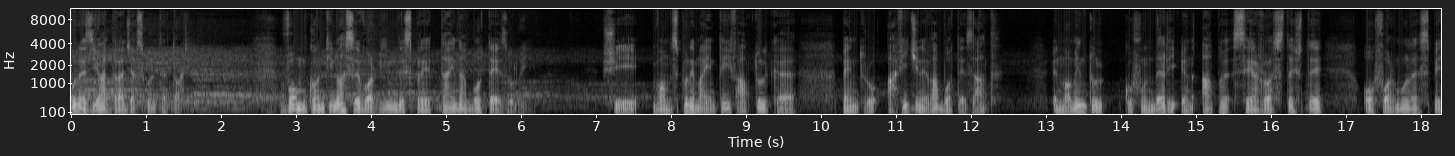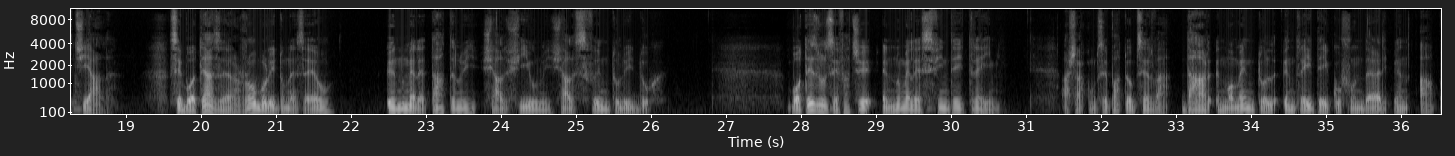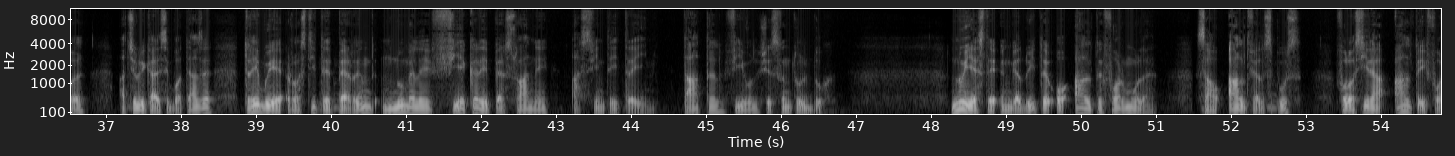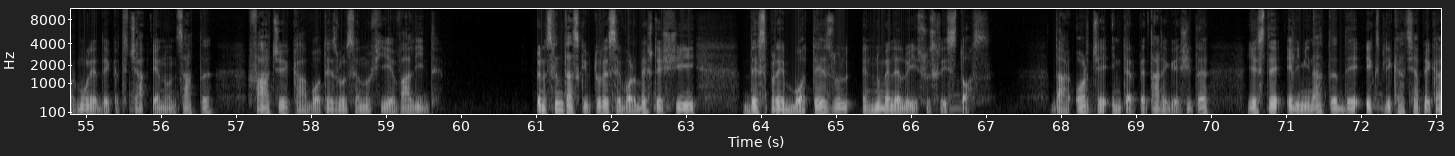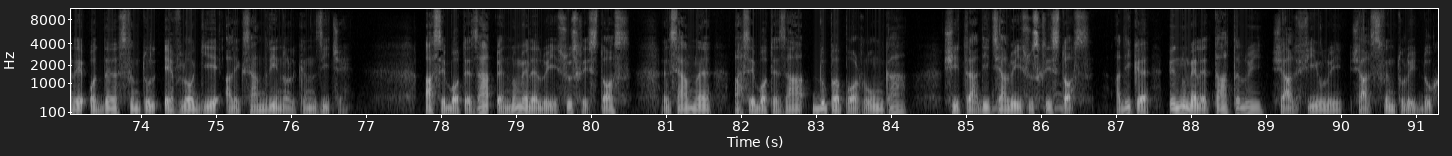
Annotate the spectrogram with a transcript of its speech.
Bună ziua, dragi ascultători! Vom continua să vorbim despre taina botezului și vom spune mai întâi faptul că pentru a fi cineva botezat, în momentul cufundării în apă se rostește o formulă specială. Se botează robul lui Dumnezeu în numele Tatălui și al Fiului și al Sfântului Duh. Botezul se face în numele Sfintei Treimi, așa cum se poate observa, dar în momentul întreitei cufundări în apă, a celui care se botează, trebuie rostite pe rând numele fiecarei persoane a Sfintei Treimi, Tatăl, Fiul și Sfântul Duh. Nu este îngăduită o altă formulă, sau altfel spus, folosirea altei formule decât cea enunțată face ca botezul să nu fie valid. În Sfânta Scriptură se vorbește și despre botezul în numele lui Isus Hristos. Dar orice interpretare greșită este eliminată de explicația pe care o dă Sfântul Evlogie Alexandrinul când zice A se boteza în numele lui Isus Hristos înseamnă a se boteza după porunca și tradiția lui Isus Hristos, adică în numele Tatălui și al Fiului și al Sfântului Duh.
